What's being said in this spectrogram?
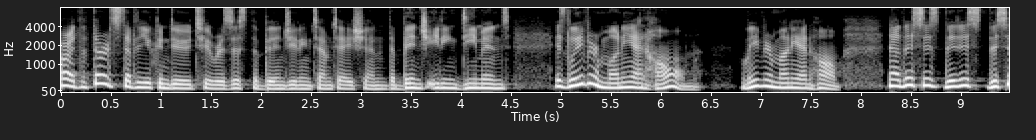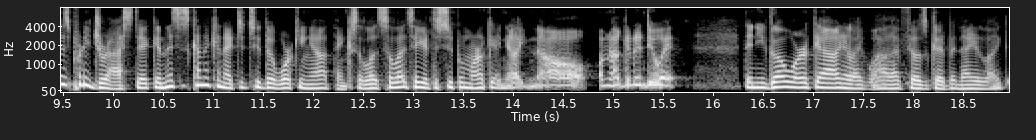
All right, the third step that you can do to resist the binge eating temptation, the binge eating demons, is leave your money at home. Leave your money at home. Now, this is this is this is pretty drastic, and this is kind of connected to the working out thing. So let's so let's say you're at the supermarket and you're like, no, I'm not gonna do it. Then you go work out and you're like, wow, that feels good. But now you're like,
